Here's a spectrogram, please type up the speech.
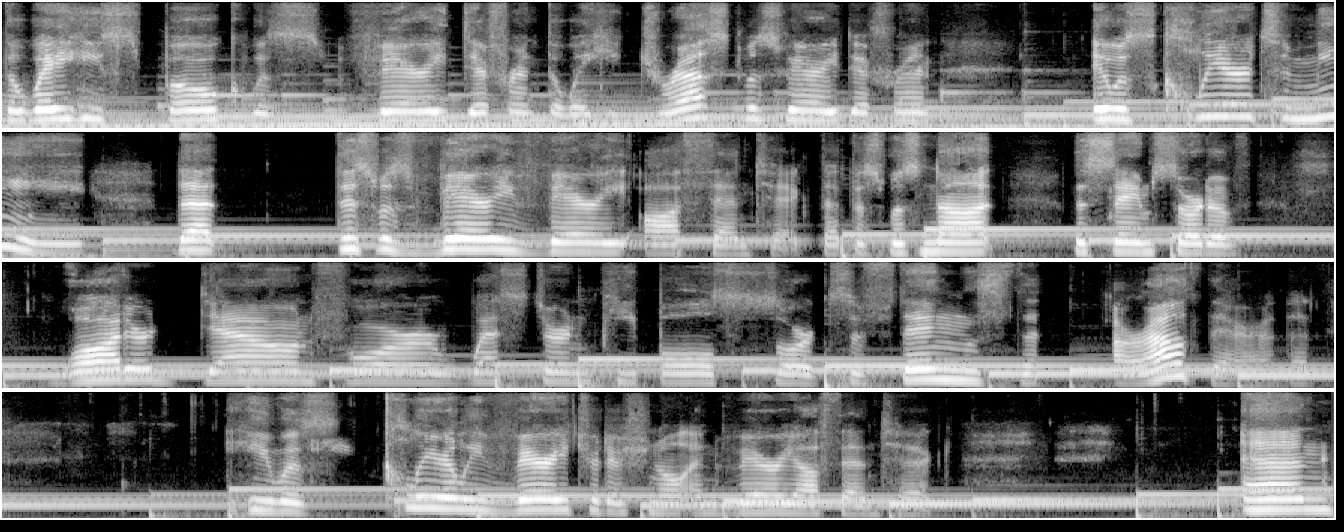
the way he spoke was very different. The way he dressed was very different. It was clear to me that this was very, very authentic, that this was not the same sort of watered down for Western people sorts of things that are out there. That he was clearly very traditional and very authentic. And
